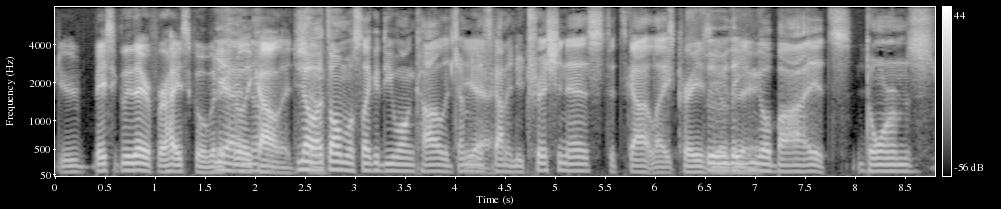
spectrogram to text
you're basically there for high school, but it's really no. college. No, so. it's almost like a D1 college. I mean, Yeah. it's got a nutritionist. It's got like crazy food that you can go buy. It's dorms,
